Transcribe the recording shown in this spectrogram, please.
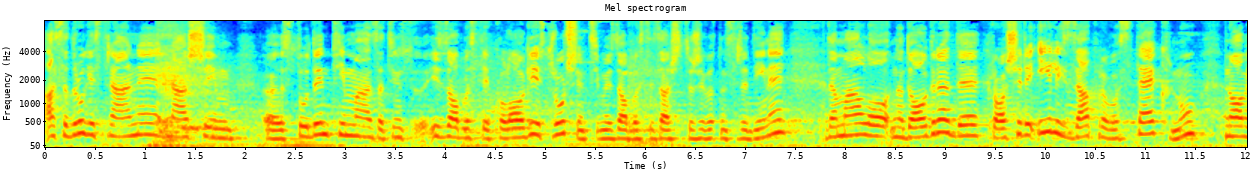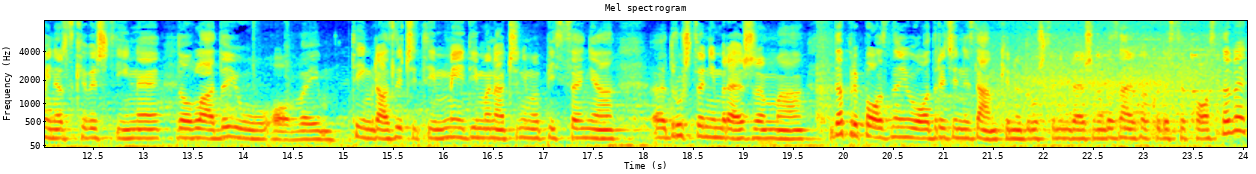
a sa druge strane našim e, studentima, zatim iz oblasti ekologije, stručnjacima iz oblasti zaštite životne sredine, da malo nadograde, prošire ili zapravo steknu novinarske veštine, da ovladaju ovaj, tim različitim medijima, načinima pisanja, e, društvenim mrežama, da prepoznaju određene zamke na društvenim mrežama, da znaju kako da se postave,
